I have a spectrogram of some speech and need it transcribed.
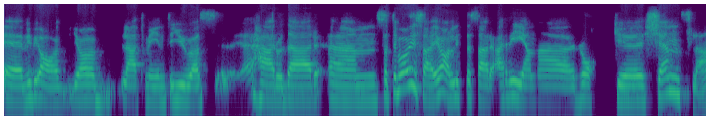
Eh, vi, ja, jag lät mig intervjuas här och där. Um, så det var ju så här, ja, lite så här arena rockkänsla.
